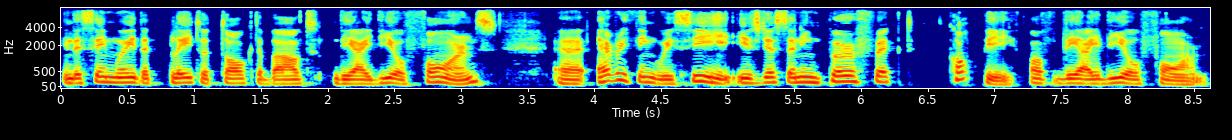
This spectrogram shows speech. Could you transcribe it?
In the same way that Plato talked about the ideal forms, uh, everything we see is just an imperfect copy of the ideal form.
